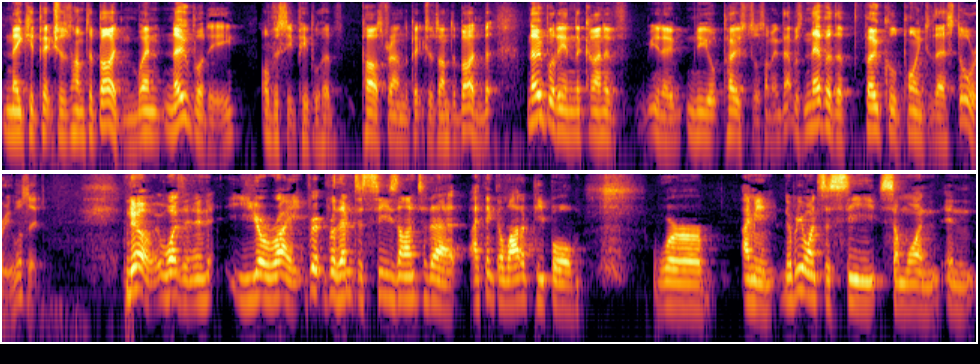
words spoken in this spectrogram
naked pictures of Hunter Biden when nobody obviously people have passed around the pictures of Biden but nobody in the kind of you know New York Post or something that was never the focal point of their story was it no, it wasn't. And you're right. For, for them to seize onto that, I think a lot of people were. I mean, nobody wants to see someone in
